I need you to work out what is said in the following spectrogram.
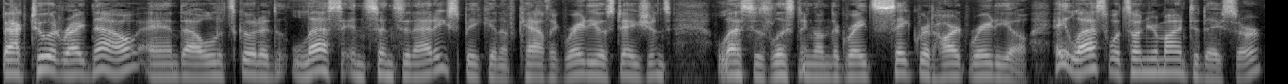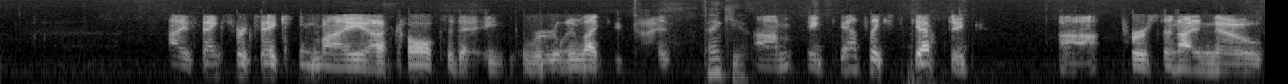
Back to it right now, and uh, let's go to Les in Cincinnati. Speaking of Catholic radio stations, Les is listening on the great Sacred Heart Radio. Hey, Les, what's on your mind today, sir? Hi, thanks for taking my uh, call today. We really like you guys. Thank you. Um, a Catholic skeptic uh, person I know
